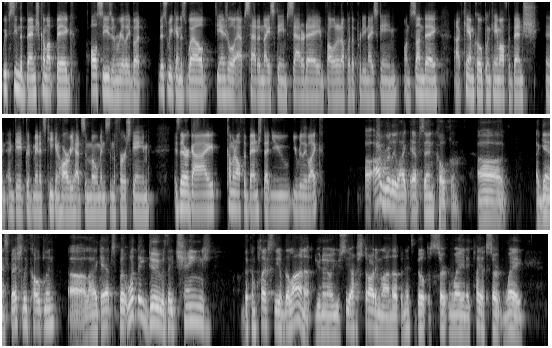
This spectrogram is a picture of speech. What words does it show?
We've seen the bench come up big all season, really, but this weekend as well. D'Angelo Epps had a nice game Saturday and followed it up with a pretty nice game on Sunday. Uh, Cam Copeland came off the bench and, and, gave good minutes. Keegan Harvey had some moments in the first game Is there a guy coming off the bench that you you really like? Uh, I really like Epps and Copeland. Uh, again, especially Copeland. Uh, like Epps, but what they do is they change the complexity of the lineup. You know, you see our starting lineup, and it's built a certain way, and they play a certain way.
